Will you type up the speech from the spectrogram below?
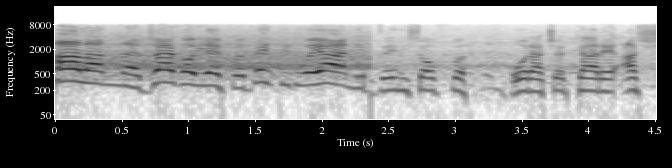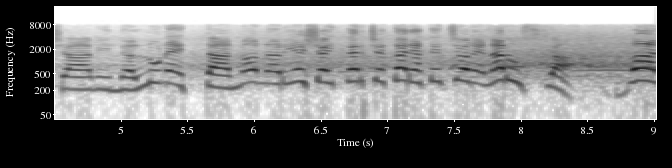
Alan Jagoyev 22 anni. Zenisov ora a cercare Ashavin. Lunetta non riesce a intercettare attenzione la Russia va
